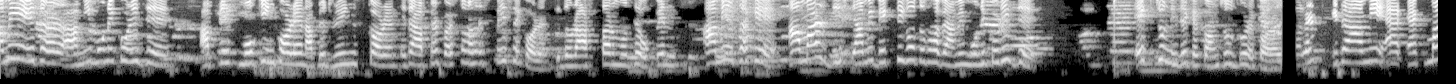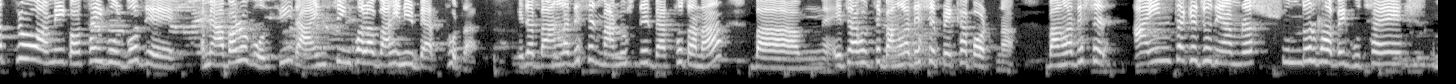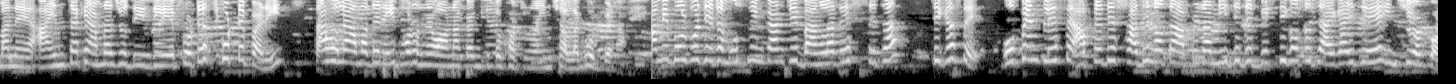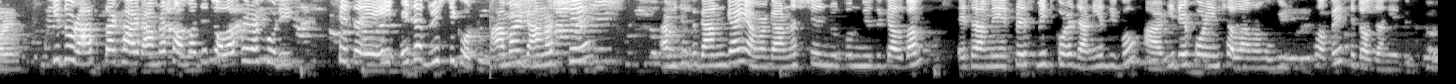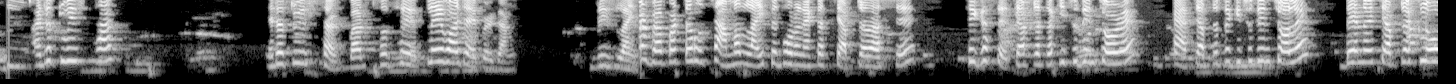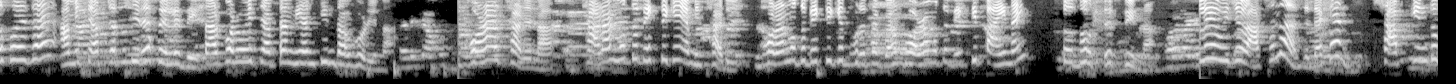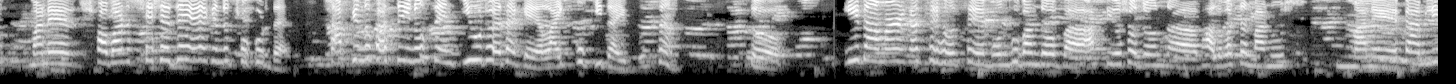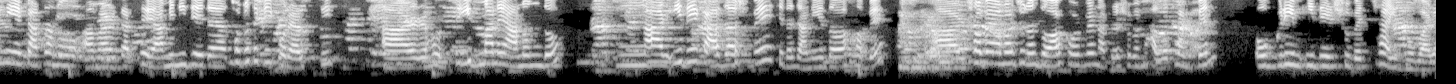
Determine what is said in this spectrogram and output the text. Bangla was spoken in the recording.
আমি এটা, আমি মনে করি যে আপনি স্মোকিং করেন, আপনি ড্রিঙ্কস করেন, এটা আপনার পার্সোনাল স্পেসে করেন। কিন্তু রাস্তার মধ্যে ওপেন আমি এটাকে, আমার দৃষ্টি, আমি ব্যক্তিগতভাবে আমি মনে করি যে একটু নিজেকে কন্ট্রোল করে করা এটা আমি এক- একমাত্র আমি কথাই বলব যে, আমি আবারও বলছি, এটা আইন শৃঙ্খলা বাহিনীর ব্যর্থতা। এটা বাংলাদেশের মানুষদের ব্যর্থতা না, বা এটা হচ্ছে বাংলাদেশের প্রেক্ষাপট না। বাংলাদেশের আইনটাকে যদি আমরা সুন্দরভাবে গুছায়ে মানে আইনটাকে আমরা যদি দিয়ে প্রোটেস্ট করতে পারি, তাহলে আমাদের এই ধরনের অনাকাঙ্ক্ষিত ঘটনা ইনশাল্লাহ ঘটবে না। আমি বলব যে এটা মুসলিম কান্ট্রি বাংলাদেশ সেটা, ঠিক আছে? ওপেন প্লেসে আপনাদের স্বাধীনতা, আপনারা নিজেদের ব্যক্তিগত জায়গায় যেয়ে ইনশিওর করেন। কিন্তু রাস্তাঘাট, আমরা সমাজে চলাফেরা করি, সেটা এটা দৃষ্টিকটু। আমার গান আসছে, আমি যেহেতু গান গাই, আমার গান আসছে নতুন মিউজিক অ্যালবাম এটা আমি প্রেস মিট করে জানিয়ে দিব। আর ঈদের পরে ইনশাল্লাহ আমার মুভি রিলিজ হবে, সেটাও জানিয়ে দিব। এটা টুইস্ট থাক, এটা টুইস্ট থাক বাট হচ্ছে প্লে বয় টাইপের গান ব্রিজ লাইন আর ব্যাপারটা হচ্ছে, আমার লাইফে ধরেন একটা চ্যাপ্টার আসে ঠিক আছে? চ্যাপ্টারটা কিছুদিন চলে হ্যাঁ চ্যাপ্টারটা কিছুদিন চলে দেন ওই চ্যাপ্টার ক্লোজ হয়ে যায়, আমি চ্যাপ্টার ছিঁড়ে ফেলে দিই। তারপর ওই চ্যাপ্টার নিয়ে আমি চিন্তাও করি না। ধরা ছাড়ে না। ছাড়ার মতো ব্যক্তিকেই আমি ছাড়ি। ধরার মতো ব্যক্তিকে ধরে থাকব। এখন ধরার মতো ব্যক্তি পাই নাই তো ধরতেছি না। ওই যে আছে না, যে দেখেন, সাপ কিন্তু মানে সবার শেষে যে কিন্তু ঠোকর দেয়। সাপ কিন্তু ফার্স্টে ইনোসেন্ট কিউট হয়ে থাকে লাইক কুকি টাইপ বুঝছেন? সো ঈদ আমার কাছে হচ্ছে বন্ধু বান্ধব বা আত্মীয় স্বজন ভালোবাসার মানুষ মানে ফ্যামিলি নিয়ে কাটানো আমার কাছে। আমি নিজে এটা ছোট থেকেই করে আসছি। আর হচ্ছে ঈদ মানে আনন্দ। আর ঈদে কাজ আসবে সেটা জানিয়ে দেওয়া হবে। আর সবাই আমার জন্য দোয়া করবেন। আপনারা সবাই ভালো থাকবেন। অগ্রিম ঈদের শুভেচ্ছা, ঈদ মোবারক।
